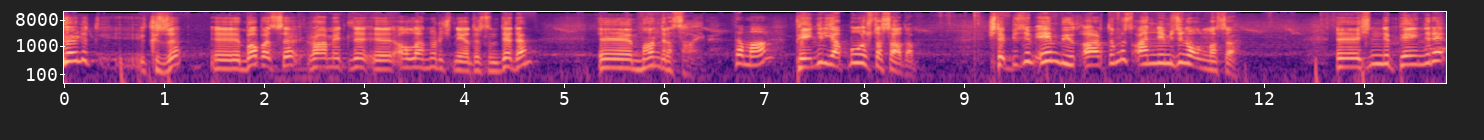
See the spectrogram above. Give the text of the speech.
köylü kızı, e, babası rahmetli e, Allah nur içinde yatırsın dedem e, mandıra sahibi. Tamam. Peynir yapma ustası adam. İşte bizim en büyük artımız annemizin olması. Ee, şimdi peyniri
